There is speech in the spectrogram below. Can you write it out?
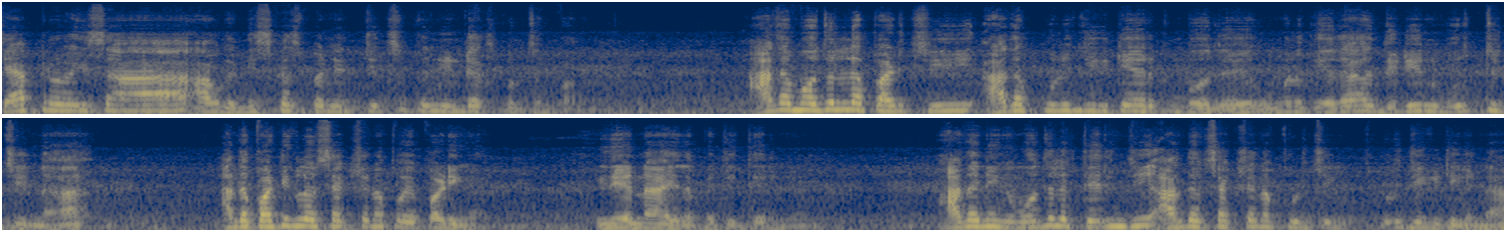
சாப்டர் வைஸாக அவங்க டிஸ்கஸ் பண்ணி டிக்ஸ் பண்ணி இண்டெக்ஸ் கொடுத்துருப்பாங்க. அதை முதல்ல படித்து அதை புரிஞ்சிக்கிட்டே இருக்கும்போது உங்களுக்கு ஏதாவது திடீர்னு உறுத்துச்சின்னா அந்த பர்டிகுலர் செக்ஷனை போய் படிங்க. இது என்ன இதை பற்றி தெரியுங்க அதை நீங்கள் முதல்ல தெரிஞ்சு அந்த செக்ஷனை பிடிச்சி புரிஞ்சுக்கிட்டிங்கன்னா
